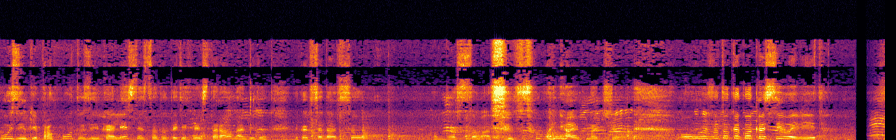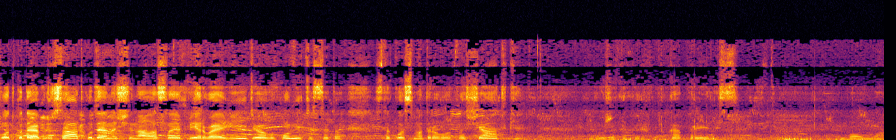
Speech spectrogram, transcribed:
Узенький проход, узенькая лестница от этих ресторанов ведет. И как всегда все обоссано, все, все воняет мочой. Ой, зато какой красивый вид. Вот куда я пришла, откуда я начинала свое первое видео. Вы помните, с, этого, с такой смотровой площадки. Боже, какая, какая прелесть. Бомба.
